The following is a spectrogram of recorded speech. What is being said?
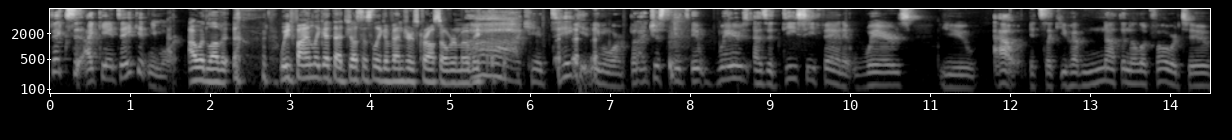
fix it. I can't take it anymore. I would love it. We'd finally get that Justice League Avengers crossover movie. oh, I can't take it anymore. But I just it, it wears as a DC fan, it wears you out. It's like you have nothing to look forward to.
